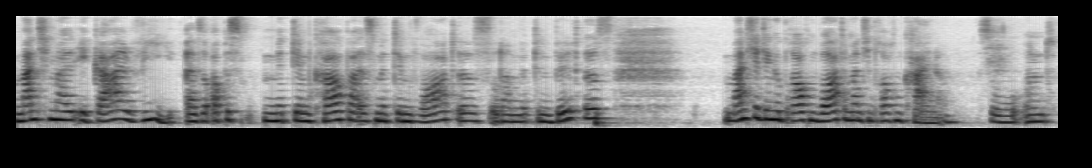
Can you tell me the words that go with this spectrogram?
manchmal egal wie. Also ob es mit dem Körper ist, mit dem Wort ist oder mit dem Bild ist. Manche Dinge brauchen Worte, manche brauchen keine. So und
